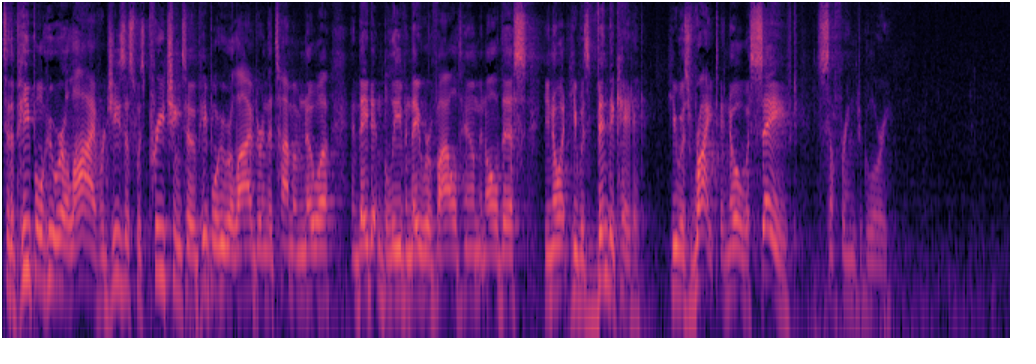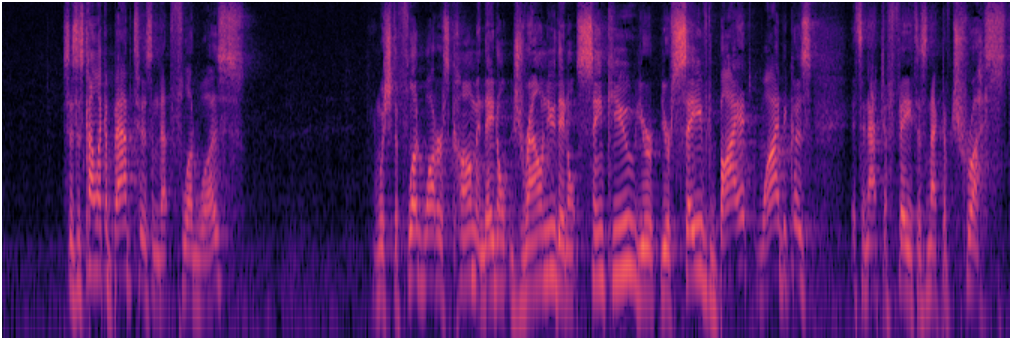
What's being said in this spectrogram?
to the people who were alive, where Jesus was preaching to the people who were alive during the time of Noah, and they didn't believe and they reviled him and all this, you know what? He was vindicated. He was right, and Noah was saved, suffering to glory. He says it's kind of like a baptism that flood was, in which the flood waters come and they don't drown you, they don't sink you. You're, you're saved by it. Why? Because it's an act of faith, it's an act of trust.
